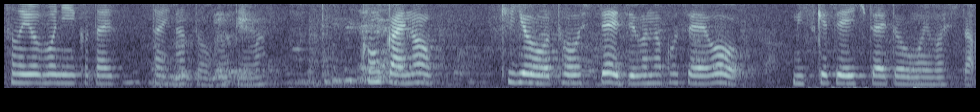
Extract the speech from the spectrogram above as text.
その要望に応えたいなと思っています。今回の企業を通して自分の個性を見つけていきたいと思いました。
